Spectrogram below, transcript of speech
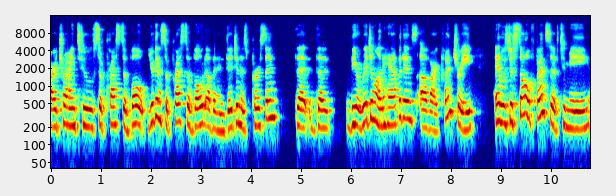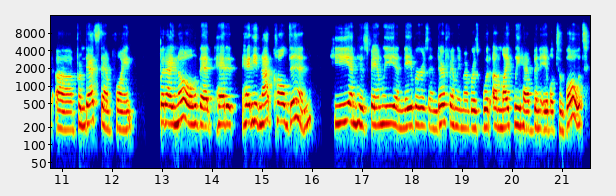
are trying to suppress the vote, you're going to suppress the vote of an indigenous person. The, the the original inhabitants of our country. And it was just so offensive to me uh, from that standpoint. But I know that had it had he not called in, he and his family and neighbors and their family members would unlikely have been able to vote,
